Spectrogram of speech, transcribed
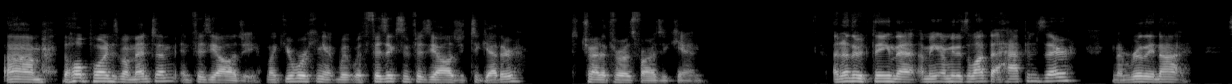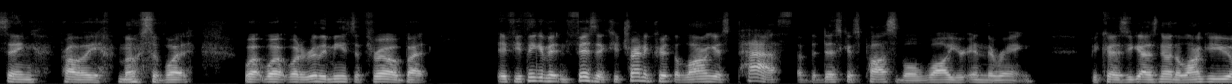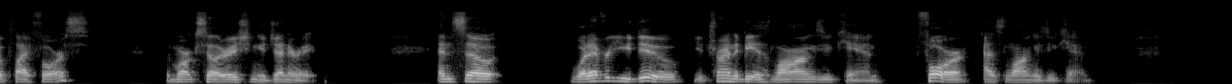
Um, the whole point is momentum and physiology. Like you're working at with, with physics and physiology together to try to throw as far as you can. Another thing that I mean, I mean, there's a lot that happens there, and I'm really not saying probably most of what what what what it really means to throw, but if you think of it in physics, you're trying to create the longest path of the discus possible while you're in the ring. Because you guys know the longer you apply force, the more acceleration you generate. And so whatever you do, you're trying to be as long as you can for as long as you can.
